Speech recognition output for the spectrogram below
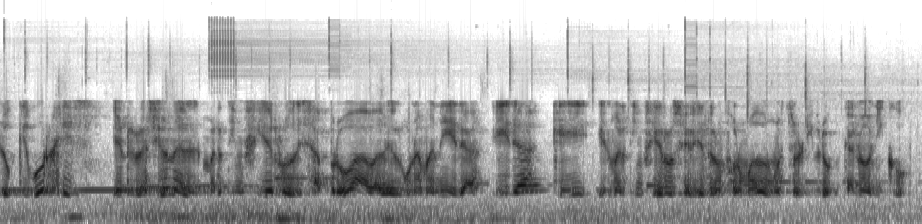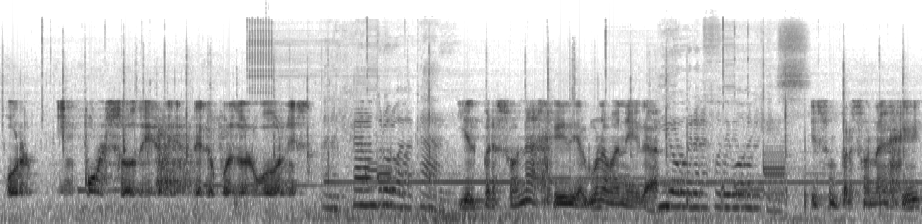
Lo que Borges en relación al Martín Fierro desaprobaba de alguna manera era que el Martín Fierro se había transformado en nuestro libro canónico por impulso de, Leopoldo Lugones. Alejandro Bacar. Y el personaje, de alguna manera, biógrafo de Borges. es un personaje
